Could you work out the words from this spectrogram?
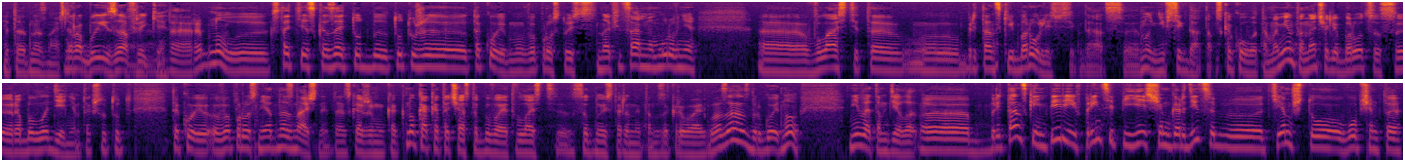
это однозначно. Рабы из Африки. Да, раб, ну, кстати сказать, тут, бы, тут уже такой вопрос, то есть на официальном уровне э, власти-то э, британские боролись всегда, с, ну, не всегда, там, с какого-то момента начали бороться с рабовладением. Так что тут такой вопрос неоднозначный, так скажем, как, ну, как это часто бывает, власть с одной стороны там закрывает глаза, с другой, ну, не в этом дело. Э, Британской империи, в принципе, есть чем гордиться тем, что, в общем-то,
